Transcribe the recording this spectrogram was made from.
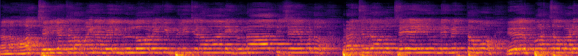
తన ఆశ్చర్యకరమైన వెలుగులోనికి పిలిచిన వాని గుణాతిశయములు ప్రచురము చేయు నిమిత్తము ఏర్పరచబడి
